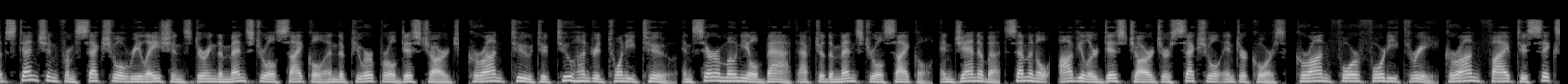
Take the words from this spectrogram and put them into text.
Abstention from sexual relations during the menstrual cycle and the puerperal discharge, Quran 2-222 and ceremonial bath after the menstrual cycle, and janaba seminal, ovular discharge or sexual intercourse, Quran 4:43 Quran 5-6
